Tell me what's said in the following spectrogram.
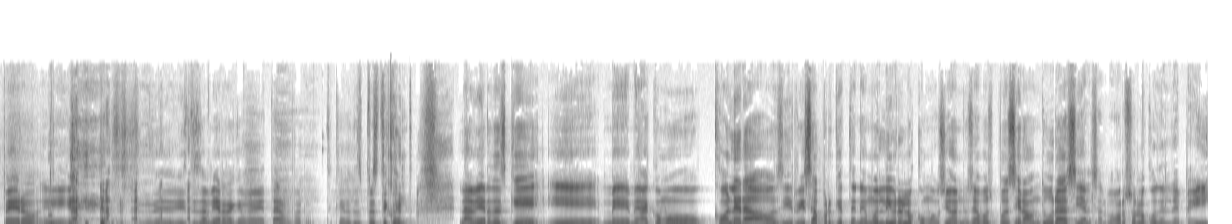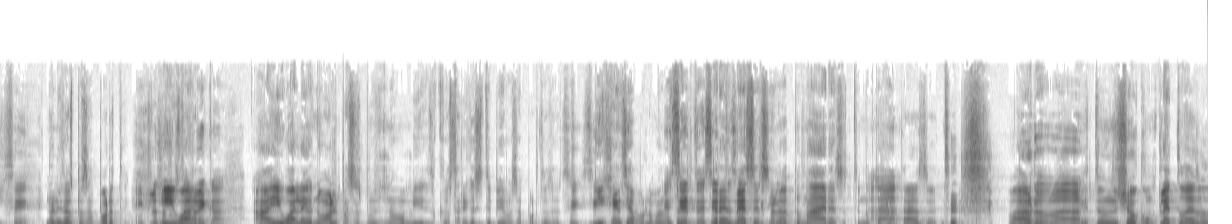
Pero, eh, viste esa mierda que me vetaron, pero si querés después te cuento. La mierda es que eh, me, me da como cólera, vos, y risa porque tenemos libre locomoción. O sea, vos puedes ir a Honduras y a El Salvador solo con el DPI. Sí. No necesitas pasaporte. Incluso igual, Costa Rica. Ah, igual, eh, no, el pasaporte, pues no, Costa Rica sí te pide pasaporte. Sí, sí. Vigencia por lo menos Es tres, cierto, es cierto, tres es meses, si no tu madre se te- no te deja Ajá. entrar. o sea, Duro, ¿va? Y tú un show completo de eso,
